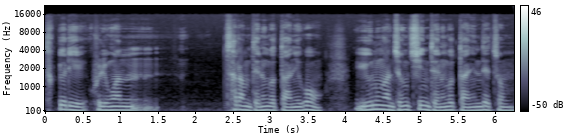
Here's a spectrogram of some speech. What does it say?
특별히 훌륭한 사람 되는 것도 아니고 유능한 정치인 되는 것도 아닌데 좀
